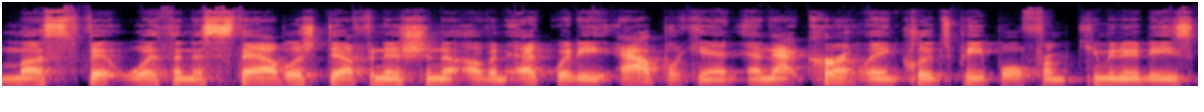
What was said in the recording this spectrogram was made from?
must fit with an established definition of an equity applicant, and that currently includes people from communities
